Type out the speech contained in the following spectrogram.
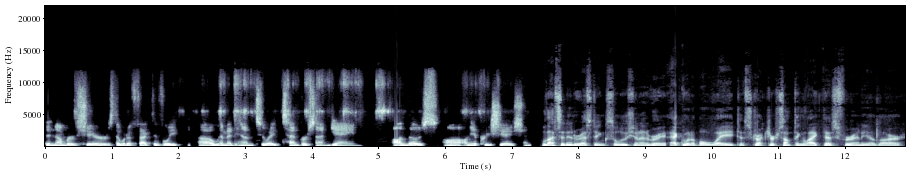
the number of shares that would effectively uh, limit him to a 10% gain on those uh, on the appreciation. Well, that's an interesting solution and a very equitable way to structure something like this for any of our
